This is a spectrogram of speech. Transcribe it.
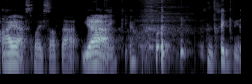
I asked myself that. Yeah. Thank you. Thank you.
